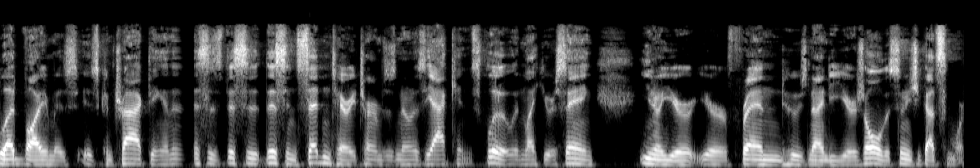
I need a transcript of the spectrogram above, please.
blood volume is, is contracting. And this is, this is, this in sedentary terms is known as the Atkins flu. And like you were saying, you know, your, your friend who's 90 years old, as soon as you got some more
